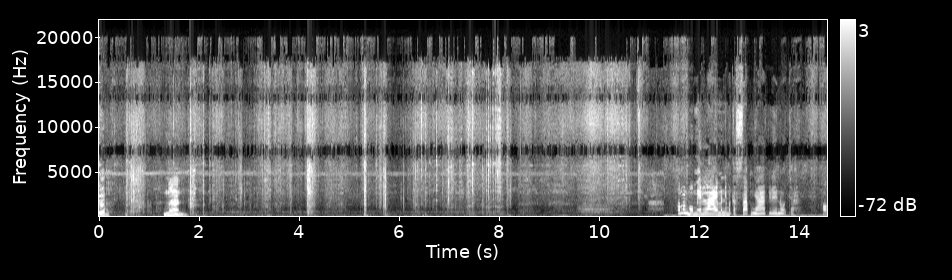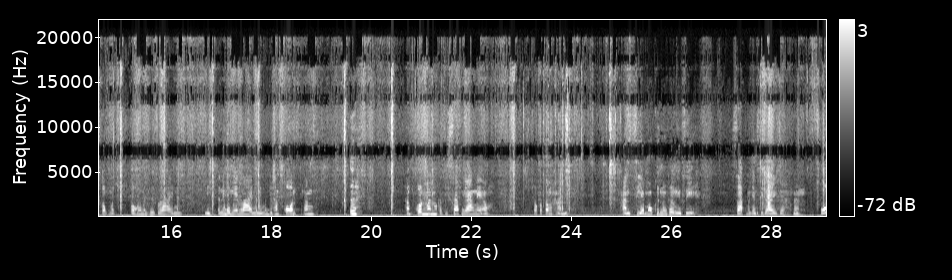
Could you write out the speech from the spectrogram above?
อึ๊บนั่นถ้ามันโมเมนต์ลายมันนี่มันกระซับยากอยู่เลยเนาะจ้ะเขาต้องมาเอาให้มันถึกลายมันนี่ อันนี้โมเมนต์ลายมันนี่มันอยู่ทั้งก้อนทั้งเออทั้งก้นมันมันก็สิซับยากเนี่ยเอาเราก็ต้องหัน หันเสียมเขาขึ้นทั้งเทิงอย่างสิซับมันอย่างสิใดจ้ะนั่นโอ้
